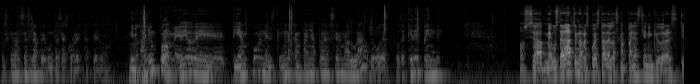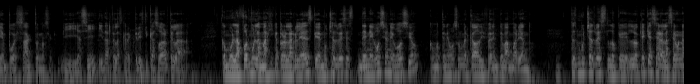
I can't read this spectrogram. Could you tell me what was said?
Pues que no sé si la pregunta sea correcta, pero... Dímelo. ¿Hay un promedio de tiempo en el que una campaña pueda ser madura? ¿O de, o de qué depende? O sea, me gustaría darte una respuesta de las campañas tienen que durar ese tiempo exacto, no sé, y así, y darte las características o darte la, como la fórmula mágica, pero la realidad es que muchas veces de negocio a negocio, como tenemos un mercado diferente, van variando. Entonces muchas veces lo que, lo que hay que hacer al hacer una,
